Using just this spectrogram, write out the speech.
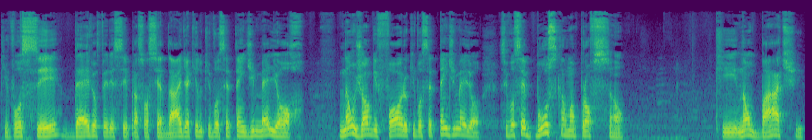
que você deve oferecer para a sociedade aquilo que você tem de melhor. Não jogue fora o que você tem de melhor. Se você busca uma profissão que não bate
